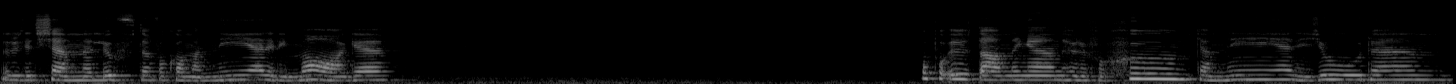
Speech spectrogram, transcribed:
Där du riktigt känner luften få komma ner i din mage. Och på utandningen hur du får sjunka ner i jorden.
